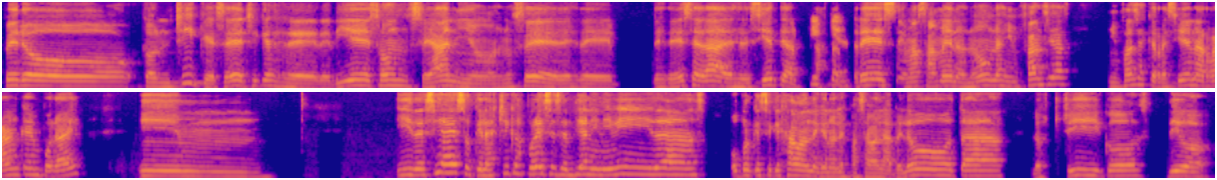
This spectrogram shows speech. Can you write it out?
Pero con chiques, ¿eh? Chiques de, de 10, 11 años, no sé, desde desde esa edad, desde 7 hasta 13 más o menos, ¿no? Unas infancias, infancias que recién arranquen por ahí. Y, mm, y decía eso, que las chicas por ahí se sentían inhibidas, o porque se quejaban de que no les pasaban la pelota, los chicos. Digo,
